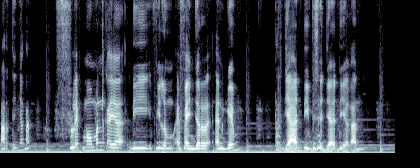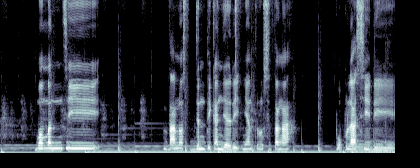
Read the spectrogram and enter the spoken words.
Artinya kan flip moment kayak di film Avenger Endgame terjadi bisa jadi ya kan? Momen si Thanos jentikan jarinya terus setengah populasi di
